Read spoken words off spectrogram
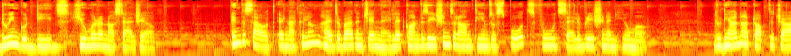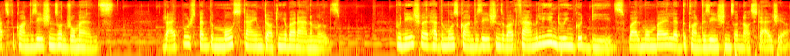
doing good deeds, humor, and nostalgia. In the south, Ernakulam, Hyderabad, and Chennai led conversations around themes of sports, food, celebration, and humor. Ludhiana topped the charts for conversations on romance. Raipur spent the most time talking about animals. Bhubaneswar had the most conversations about family and doing good deeds, while Mumbai led the conversations on nostalgia.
